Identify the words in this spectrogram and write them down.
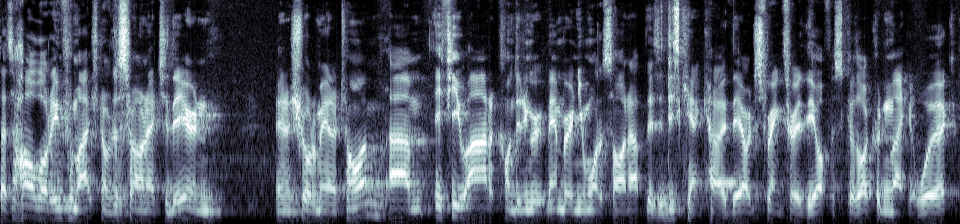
that's a whole lot of information I've just thrown at you there, and in a short amount of time. Um, if you aren't a Kondinin Group member and you want to sign up, there's a discount code there. I just rang through the office because I couldn't make it work,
